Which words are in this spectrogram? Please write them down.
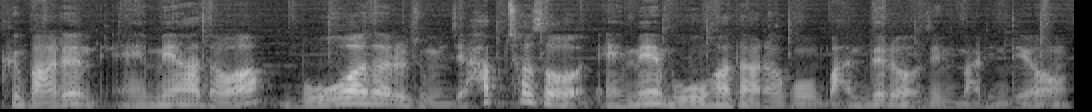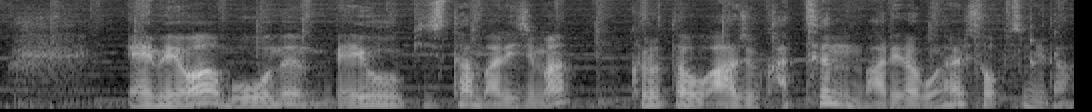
그 말은 애매하다와 모호하다를 좀 이제 합쳐서 애매모호하다라고 만들어진 말인데요. 애매와 모호는 매우 비슷한 말이지만 그렇다고 아주 같은 말이라고는 할 수 없습니다.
